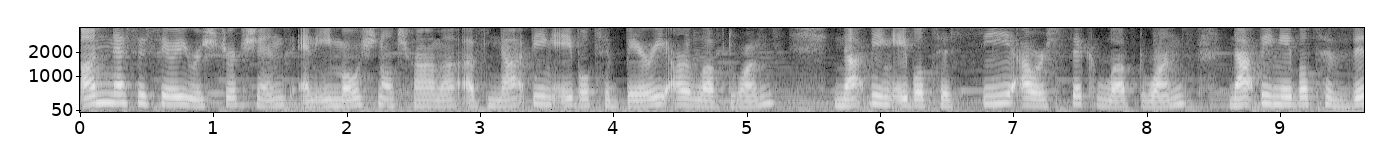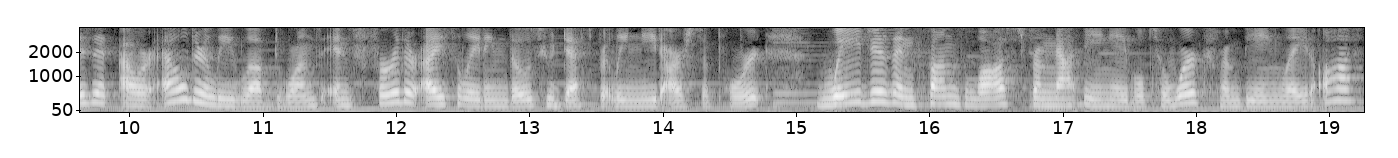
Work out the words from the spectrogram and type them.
unnecessary restrictions and emotional trauma of not being able to bury our loved ones, not being able to see our sick loved ones, not being able to visit our elderly loved ones, and further isolating those who desperately need our support, wages and funds lost from not being able to work, from being laid off,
